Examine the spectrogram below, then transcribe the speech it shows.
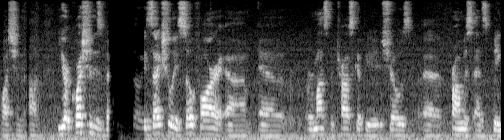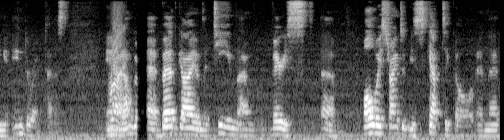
question. Uh, your question is so it's actually so far um, uh, Raman spectroscopy shows uh, promise as being an indirect test. And right. I'm a bad guy on the team. I'm very um, always trying to be skeptical, and that,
